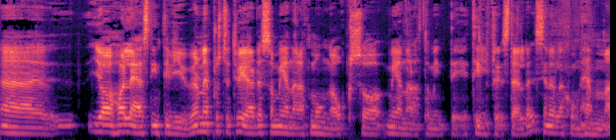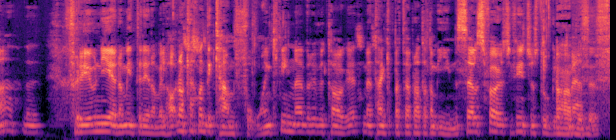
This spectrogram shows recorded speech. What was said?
Eh, jag har läst intervjuer med prostituerade som menar att många också menar att de inte är tillfredsställda i sin relation hemma. Frun ger dem inte det de vill ha. De kanske inte kan få en kvinna överhuvudtaget. Med tanke på att vi har pratat om incels förut så finns det en stor grupp Ja, män precis.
